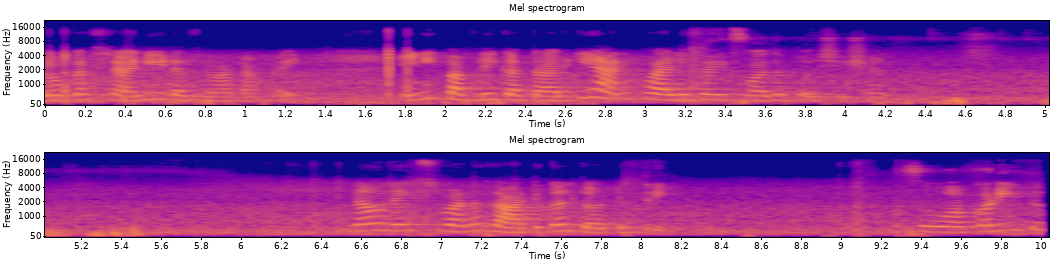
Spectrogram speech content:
locus standi does not apply. Any public authority unqualified for the position. Now next one is Article 33. So according to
